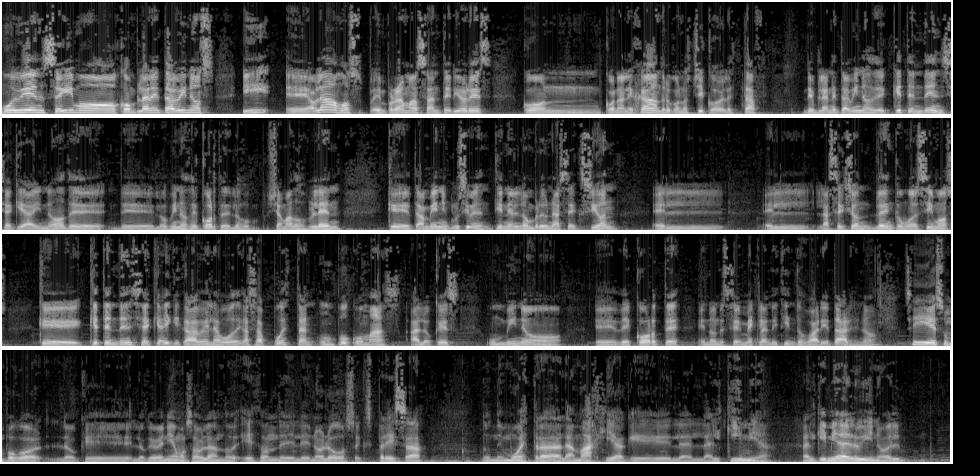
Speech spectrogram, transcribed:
Muy bien, seguimos con Planeta Vinos y eh, hablábamos en programas anteriores con, con Alejandro, con los chicos del staff de Planeta Vinos, de qué tendencia que hay, ¿no? De, los vinos de corte, de los llamados blend, que también inclusive tiene el nombre de una sección, el, la sección blend, como decimos, que, qué tendencia que hay que cada vez las bodegas apuestan un poco más a lo que es un vino eh, de corte en donde se mezclan distintos varietales, ¿no? Sí, es un poco lo que, lo que veníamos hablando. Es donde el enólogo se expresa, donde muestra la magia, que la, alquimia, la alquimia del vino. Él,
